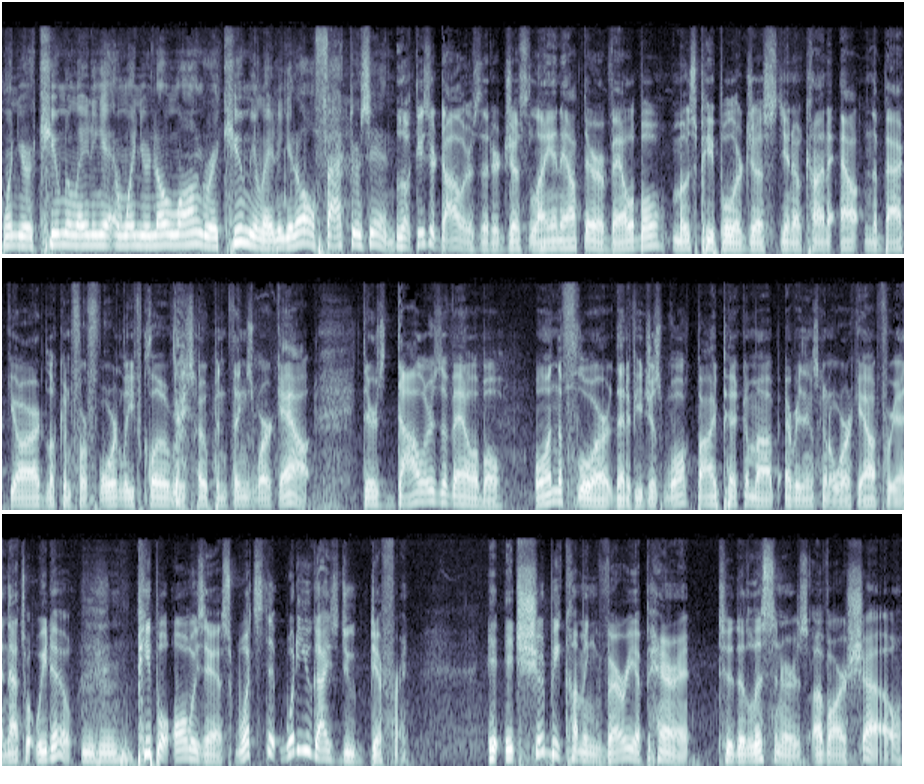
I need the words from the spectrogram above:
when you're accumulating it and when you're no longer accumulating. It all factors in. Look, these are dollars that are just laying out there available. Most people are just, you know, kind of out in the backyard looking for four leaf clovers, hoping things work out. There's dollars available on the floor that if you just walk by, pick them up, everything's going to work out for you. And that's what we do. Mm-hmm. People always ask, "What's the? What do you guys do different?" It, it should be coming very apparent to the listeners of our show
